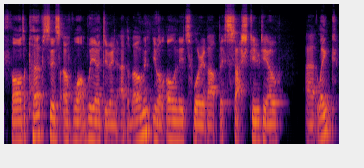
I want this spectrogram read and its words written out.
For the purposes of what we are doing at the moment, you will only need to worry about this SAS Studio uh, link.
